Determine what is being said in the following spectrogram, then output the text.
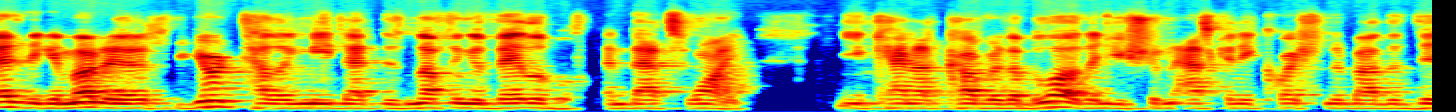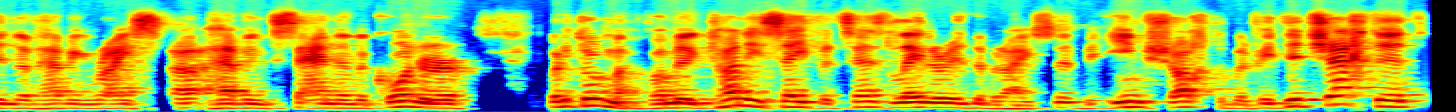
Says the Gemara, you're telling me that there's nothing available, and that's why you cannot cover the blood, and you shouldn't ask any question about the din of having rice, uh, having sand in the corner. What are you talking about? From safe, it says later in the Braise, but if he did shecht it,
